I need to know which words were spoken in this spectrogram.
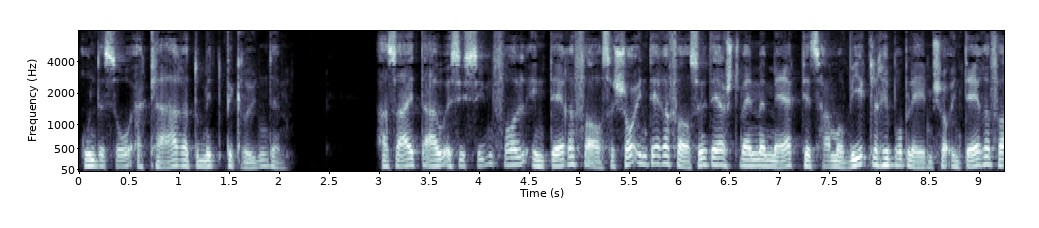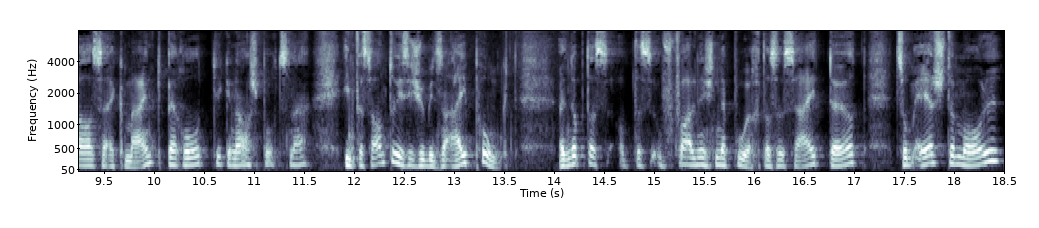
und so erklären, damit begründen. Er sagt auch, es ist sinnvoll in dieser Phase, schon in dieser Phase, nicht erst, wenn man merkt, jetzt haben wir wirkliche Probleme, schon in dieser Phase eine Gemeindeberatung in Anspruch zu nehmen. Interessanterweise ist übrigens noch ein Punkt. Ich weiß nicht, ob das, ob das aufgefallen ist in einem Buch, dass er sagt dort, zum ersten Mal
